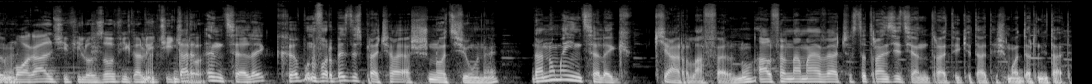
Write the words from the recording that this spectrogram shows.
moral și filozofic al lui da. Cicero. Dar înțeleg că, bun, vorbesc despre aceeași noțiune, dar nu mai înțeleg chiar la fel, nu? Altfel n-am mai avea această tranziție între antichitate și modernitate.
